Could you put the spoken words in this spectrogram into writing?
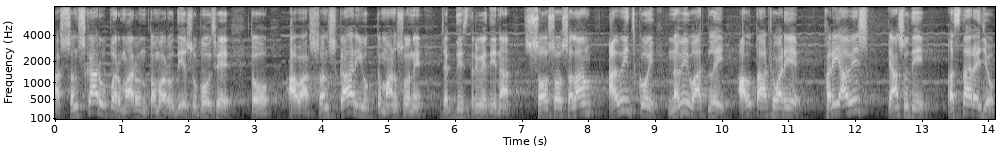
આ સંસ્કાર ઉપર મારો તમારો દેશ ઊભો છે. તો આવા સંસ્કારયુક્ત માણસોને જગદીશ ત્રિવેદીના સો સો સલામ. આવી જ કોઈ નવી વાત લઈ આવતા અઠવાડિયે ફરી આવીશ. ત્યાં સુધી હસતા રહેજો.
